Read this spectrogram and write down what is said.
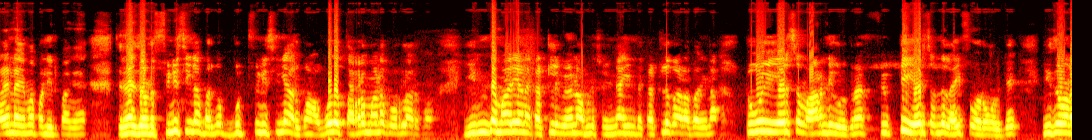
கலைநயமா பண்ணியிருப்பாங்க. சரியா இதோட ஃபினிஷிங்லாம் பாருங்க. குட் ஃபினிஷிங்காக இருக்கும். அவ்வளோ தரமான பொருளா இருக்கும். இந்த மாதிரியான கட்டில் வேணும் அப்படின்னு சொன்னீங்கன்னா இந்த கட்டிலுக்கான பார்த்தீங்கன்னா டூ இயர்ஸ் வாரண்டி கொடுக்குறேன். ஃபிஃப்டி இயர்ஸ் வந்து லைஃப் வரும் உங்களுக்கு. இதோட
